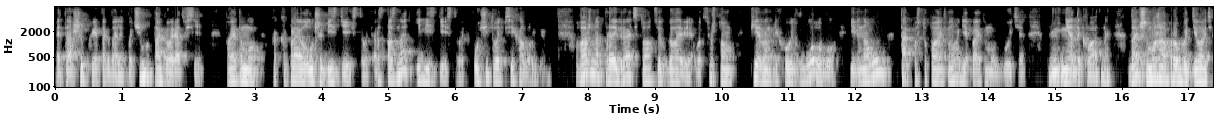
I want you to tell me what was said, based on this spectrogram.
это ошибка и так далее. Почему так говорят все? Поэтому, как, как правило, лучше бездействовать. Распознать и бездействовать, учитывать психологию. Важно проиграть ситуацию в голове. Вот все, что вам первым приходит в голову или на ум, так поступают многие, поэтому вы будете неадекватны. Дальше можно попробовать делать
